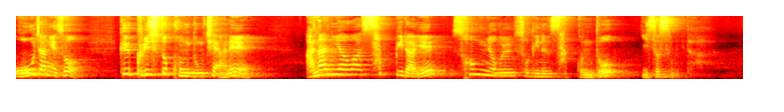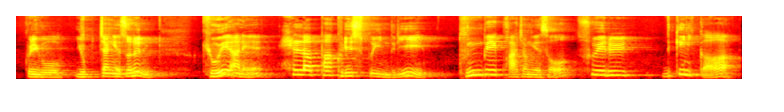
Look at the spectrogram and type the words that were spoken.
5장에서 그 그리스도 공동체 안에 아나니아와 삽비라의 성령을 속이는 사건도 있었습니다. 그리고 6장에서는 교회 안에 헬라파 그리스도인들이 분배 과정에서 수혜를 느끼니까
